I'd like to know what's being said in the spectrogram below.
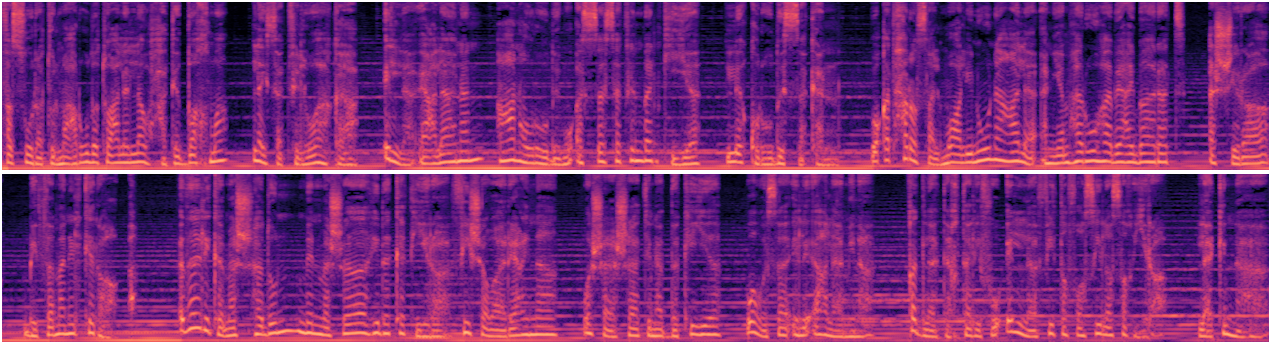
فالصورة المعروضة على اللوحة الضخمة ليست في الواقع إلا اعلانا عن عروض مؤسسة بنكية لقروض السكن. وقد حرص المعلنون على أن يمهروها بعبارة الشراء بثمن الكراء. ذلك مشهد من مشاهد كثيرة في شوارعنا وشاشاتنا الذكية ووسائل إعلامنا. قد لا تختلف إلا في تفاصيل صغيرة لكنها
